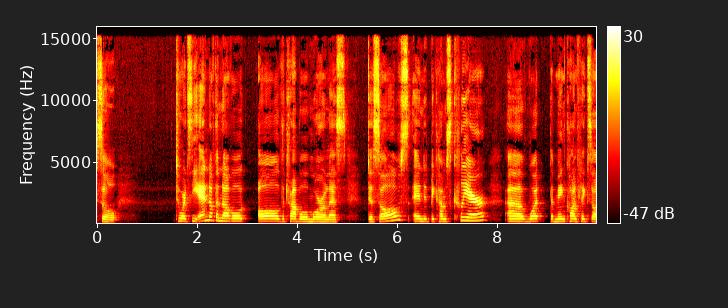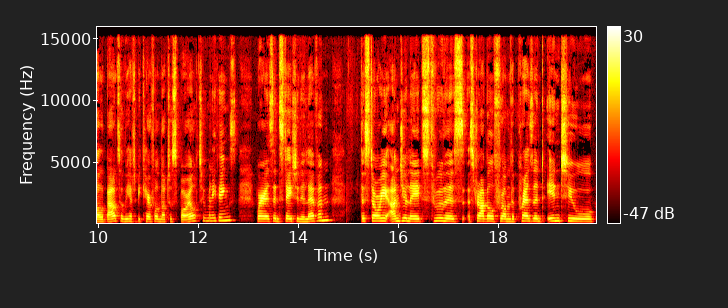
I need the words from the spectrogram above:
So, towards the end of the novel, all the trouble more or less dissolves and it becomes clear uh, what the main conflict is all about. So, we have to be careful not to spoil too many things. Whereas in Station 11, the story undulates through this struggle from the present into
